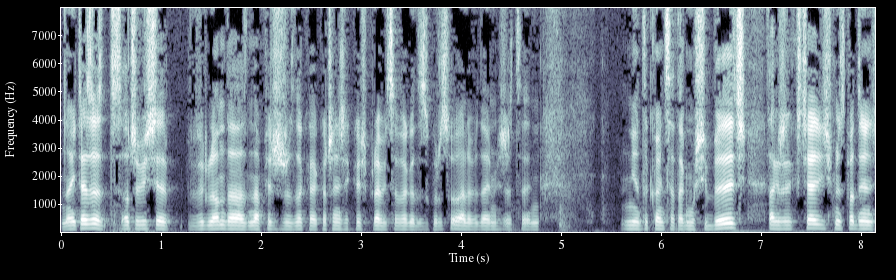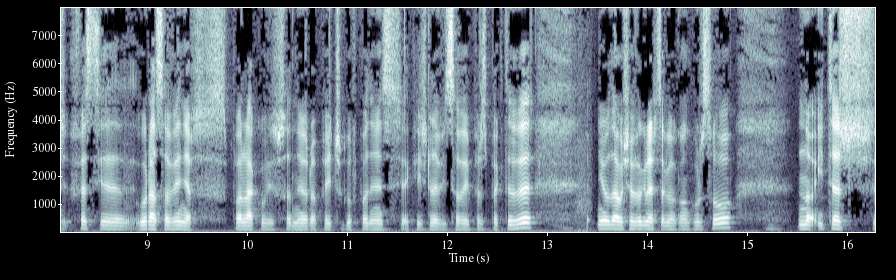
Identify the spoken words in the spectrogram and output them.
No i to jest, oczywiście wygląda na pierwszy rzut oka jako część jakiegoś prawicowego dyskursu, ale wydaje mi się, że to nie do końca tak musi być. Także chcieliśmy podjąć kwestię urasowienia Polaków i wschodnioeuropejczyków, podjąć z jakiejś lewicowej perspektywy. Nie udało się wygrać tego konkursu. No i też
